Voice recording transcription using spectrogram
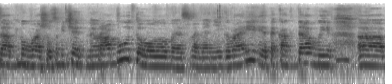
одну вашу замечательную работу, мы с вами о ней говорили. Это когда вы э,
